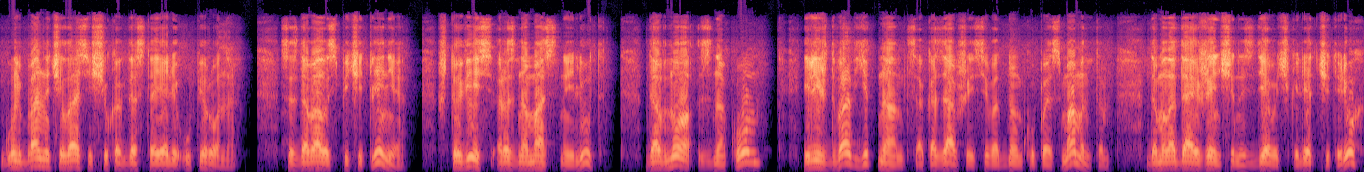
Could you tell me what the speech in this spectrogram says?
гульба началась еще когда стояли у перрона. Создавалось впечатление, что весь разномастный люд давно знаком, и лишь два вьетнамца, оказавшиеся в одном купе с мамонтом, да молодая женщина с девочкой лет четырех,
